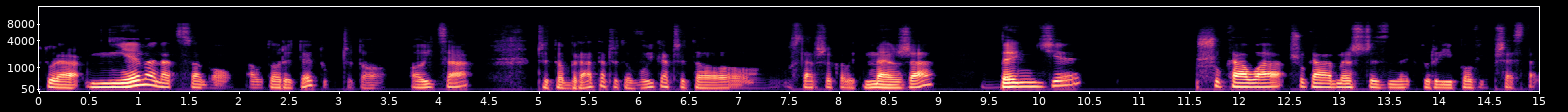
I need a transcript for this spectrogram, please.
która nie ma nad sobą autorytetu, czy to ojca, czy to brata, czy to wujka, czy to u starszych kobiet męża, będzie szukała, szukała mężczyzny, który jej powie przestań.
